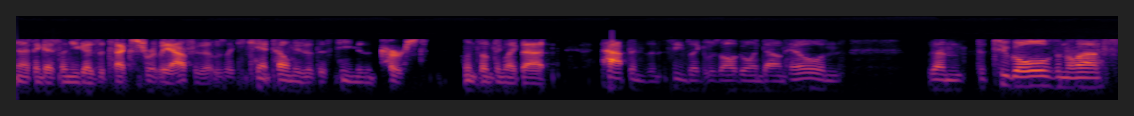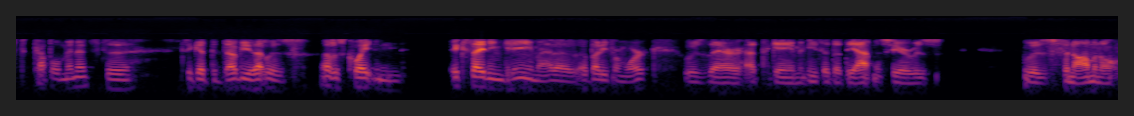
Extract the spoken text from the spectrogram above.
and I think I sent you guys a text shortly after that was like, you can't tell me that this team isn't cursed when something like that happens. And it seems like it was all going downhill. And then the two goals in the last couple minutes to to get the W. That was that was quite an exciting game. I had a, a buddy from work who was there at the game, and he said that the atmosphere was was phenomenal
